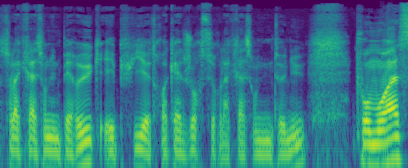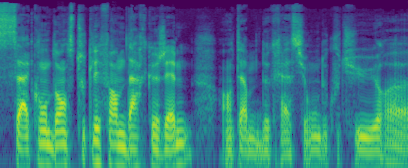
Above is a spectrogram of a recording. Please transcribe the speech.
sur la création d'une perruque et puis euh, 3-4 jours sur la création d'une tenue. Pour moi, ça condense toutes les formes d'art que j'aime en termes de création, de couture, euh,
